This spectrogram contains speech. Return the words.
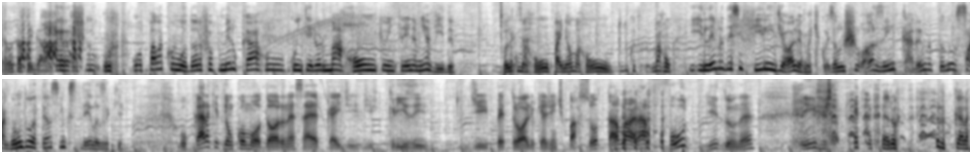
É outra pegada. Cara, acho que o, o Opala Commodore foi o primeiro carro com interior marrom que eu entrei na minha vida. Banco marrom, painel marrom, tudo quanto- marrom. E, e lembra desse feeling de, olha, mas que coisa luxuosa, hein? Caramba, tô no saguão do Hotel 5 Estrelas aqui. O cara que tem um Commodoro nessa época aí de, de crise de petróleo que a gente passou, tava lá fudido, né? Era o, era o cara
